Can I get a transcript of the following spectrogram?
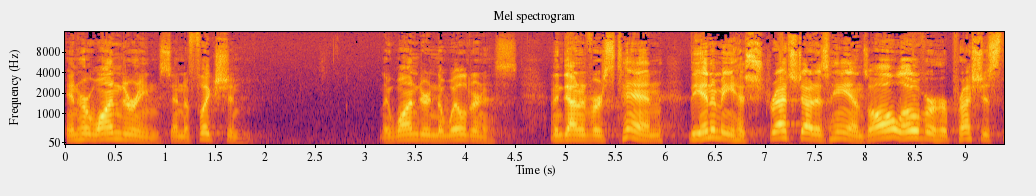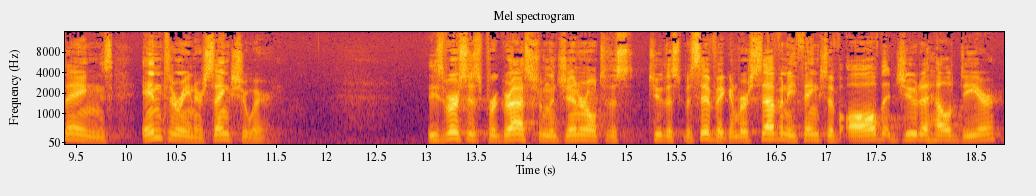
in her wanderings and affliction. They wander in the wilderness. And then down in verse 10, the enemy has stretched out his hands all over her precious things, entering her sanctuary. These verses progress from the general to the, to the specific. In verse 7, he thinks of all that Judah held dear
